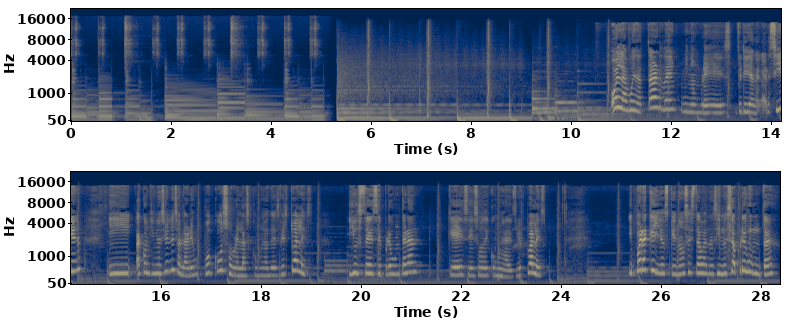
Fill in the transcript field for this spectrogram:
Hola, buena tarde. Mi nombre es Viridiana García y a continuación les hablaré un poco sobre las comunidades virtuales. Y ustedes se preguntarán, ¿qué es eso de comunidades virtuales? Y para aquellos que no se estaban haciendo esa pregunta,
